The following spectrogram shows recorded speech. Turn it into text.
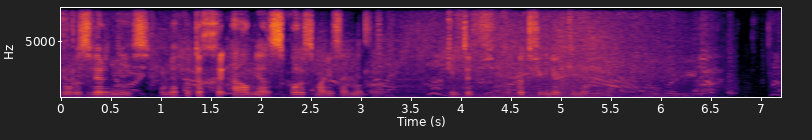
Ну развернись. У меня какой-то хр... А, у меня скорость, смотри, замедлила. Каким-то... Какой-то фигней кинул меня.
